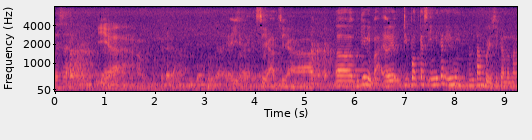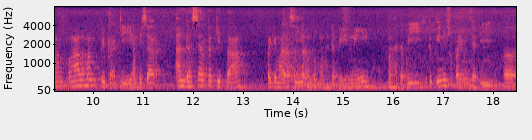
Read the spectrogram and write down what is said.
biasa iya kedatangan hujan juga ya, iya siap siap uh, begini Pak uh, di podcast ini kan ini tentang berisikan tentang pengalaman pribadi yang bisa anda share ke kita bagaimana sih untuk menghadapi ini menghadapi hidup ini supaya menjadi uh,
